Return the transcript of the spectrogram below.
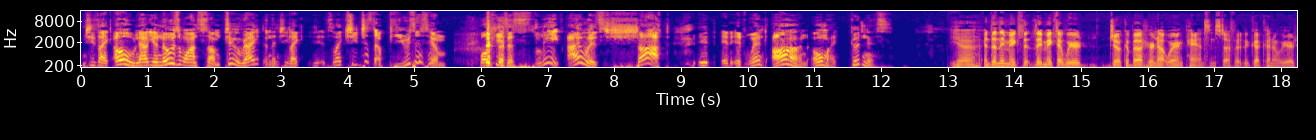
And she's like, oh, now your nose wants some too, right? And then she like, it's like she just abuses him while he's asleep. I was shocked. It, it, it went on. Oh my goodness. Yeah, and then they make that they make that weird joke about her not wearing pants and stuff. It, it got kind of weird.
